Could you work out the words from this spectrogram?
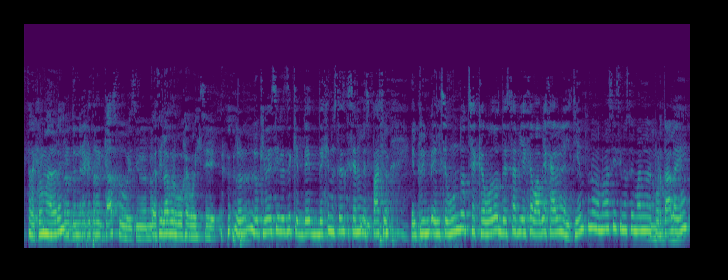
Estará con madre. Pero tendría que traer casco, güey, si no, no. Así la burbuja, güey. Sí. Lo, lo que iba a decir es de que de- dejen ustedes que sea en el espacio. El, prim- el segundo se acabó donde esta vieja va a viajar en el tiempo, no más así, si no estoy mal en el portal ahí.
